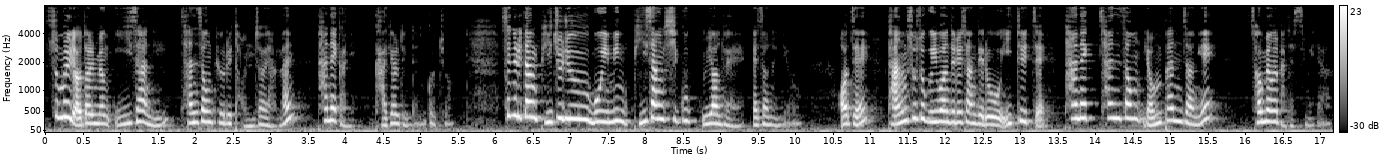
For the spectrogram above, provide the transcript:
28명 이상이 찬성표를 던져야만 탄핵안이 가결된다는 거죠. 새누리당 비주류 모임인 비상시국위원회에서는요. 어제 당 소속 의원들을 상대로 이틀째 탄핵 찬성 연판장에 서명을 받았습니다.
